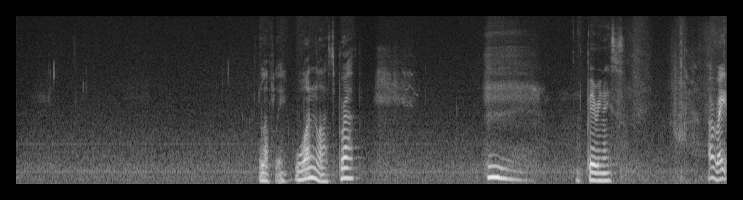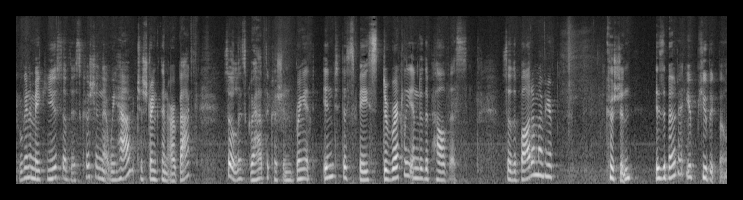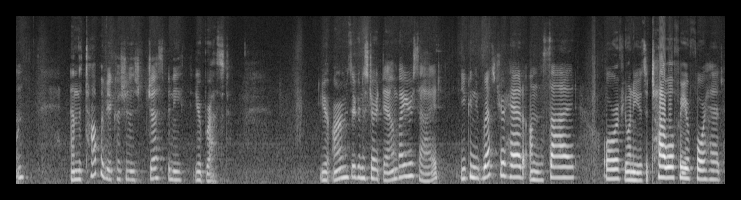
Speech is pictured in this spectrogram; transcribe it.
Lovely. One last breath. Very nice. All right, we're going to make use of this cushion that we have to strengthen our back. So let's grab the cushion, bring it into the space directly under the pelvis. So the bottom of your cushion is about at your pubic bone and the top of your cushion is just beneath your breast. Your arms are going to start down by your side. You can rest your head on the side or if you want to use a towel for your forehead.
